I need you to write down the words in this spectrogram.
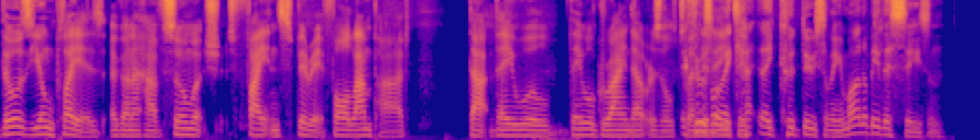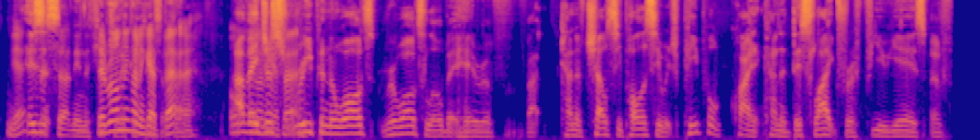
those young players are going to have so much fight and spirit for Lampard that they will they will grind out results It when feels they like they, ca- they could do something. It might not be this season. Yeah, Is it- certainly in the future? they're only they going to get something. better. Are they just reaping the rewards, rewards a little bit here of that kind of Chelsea policy, which people quite kind of disliked for a few years of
